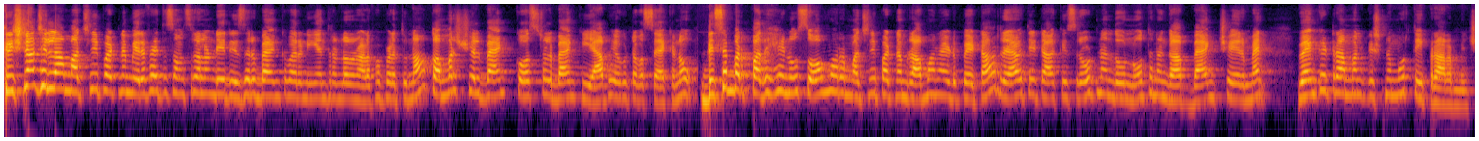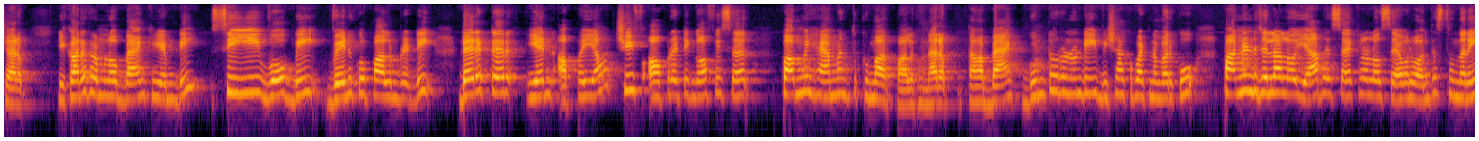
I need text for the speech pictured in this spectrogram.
కృష్ణా జిల్లా మచిలీపట్నం ఇరవై ఐదు సంవత్సరాల నుండి రిజర్వ్ బ్యాంక్ వారి నియంత్రణలో నడపబడుతున్న కమర్షియల్ బ్యాంక్ కోస్టల్ బ్యాంక్ యాభై ఒకటవ శాఖను డిసెంబర్ పదిహేను సోమవారం మచిలీపట్నం రామానాయుడుపేట రేవతి టాకీస్ రోడ్ నందు నూతనంగా బ్యాంక్ చైర్మన్ వెంకట్రామన్ కృష్ణమూర్తి ప్రారంభించారు. ఈ కార్యక్రమంలో bank MD CEO B Venugopalam Reddy director N Appaiah chief operating officer Pammi Hemanth Kumar పాల్గొన్నారు. తమ బ్యాంక్ గుంటూరు నుండి విశాఖపట్నం వరకు పన్నెండు జిల్లాలో యాభై శాఖలలో సేవలు అందిస్తుందని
